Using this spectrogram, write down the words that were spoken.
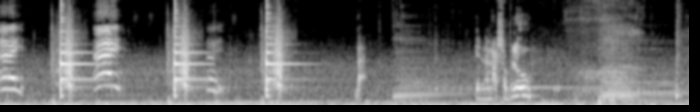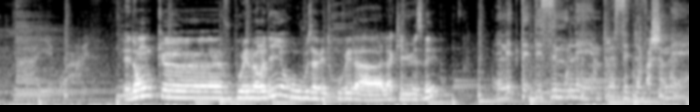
Aïe Aïe Aïe Il ne marche plus. Et donc, euh, vous pouvez me redire où vous avez trouvé la, la clé USB Elle était dissimulée entre ces deux vaches à lait.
